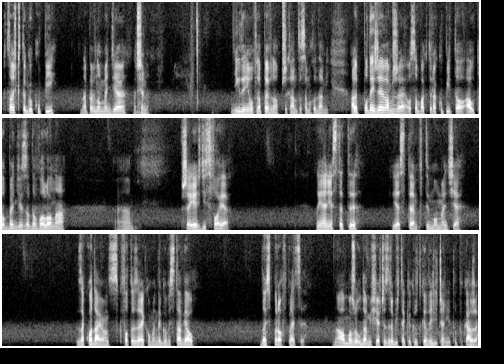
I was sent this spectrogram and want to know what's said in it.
Ktoś, kto go kupi, na pewno będzie, znaczy no, nigdy nie mów na pewno przy handlu samochodami, ale podejrzewam, że osoba, która kupi to auto będzie zadowolona, em, przejeździ swoje. No ja niestety jestem w tym momencie, zakładając kwotę, za jaką będę go wystawiał, dość sporo w plecy. No, może uda mi się jeszcze zrobić takie krótkie wyliczenie, to pokażę.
